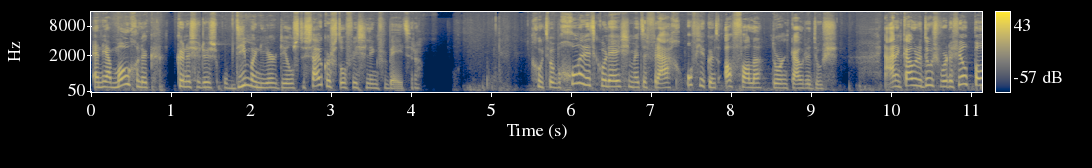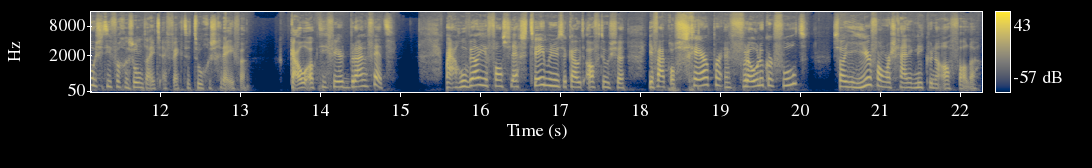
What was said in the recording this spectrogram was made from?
En ja, mogelijk kunnen ze dus op die manier deels de suikerstofwisseling verbeteren. Goed, we begonnen dit college met de vraag of je kunt afvallen door een koude douche. Aan een koude douche worden veel positieve gezondheidseffecten toegeschreven. Kou activeert bruin vet. Maar hoewel je van slechts twee minuten koud afdouchen je vaak al scherper en vrolijker voelt, zal je hiervan waarschijnlijk niet kunnen afvallen.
